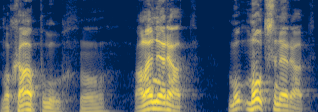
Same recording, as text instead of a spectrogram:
No chápu, no. Ale nerad. Mo- moc nerad.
